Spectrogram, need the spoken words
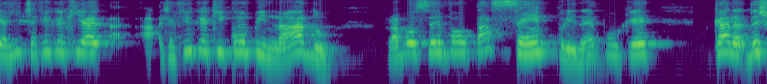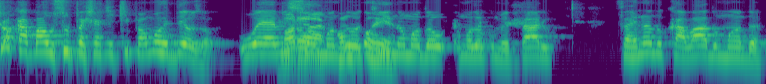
a gente já fica aqui, já fica aqui combinado para você voltar sempre, né? Porque, cara, deixa eu acabar o superchat aqui, pelo amor de Deus. Ó. O Ellison mandou aqui, não mandou, não mandou comentário. Fernando Calado manda,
